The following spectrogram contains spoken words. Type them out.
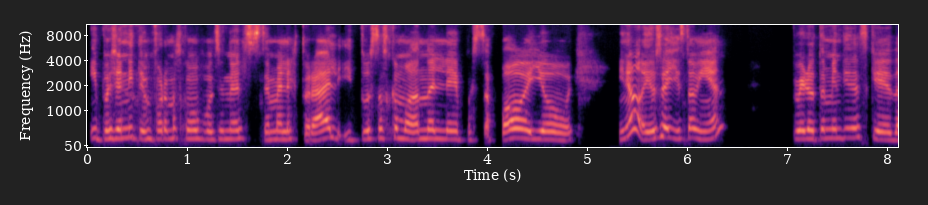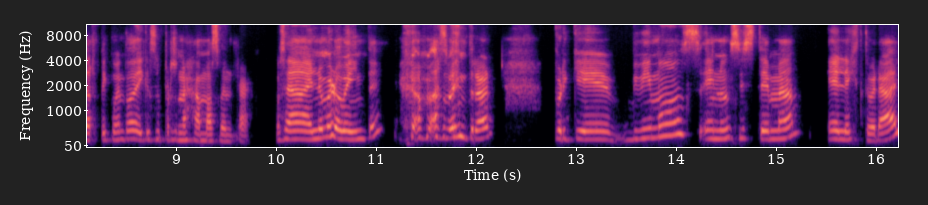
y pues ya ni te informas cómo funciona el sistema electoral y tú estás como dándole pues apoyo y no, yo sé, y está bien, pero también tienes que darte cuenta de que esa persona jamás va a entrar. O sea, el número 20 jamás va a entrar porque vivimos en un sistema electoral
